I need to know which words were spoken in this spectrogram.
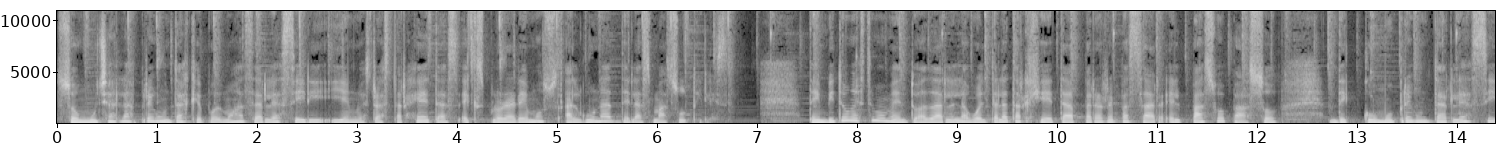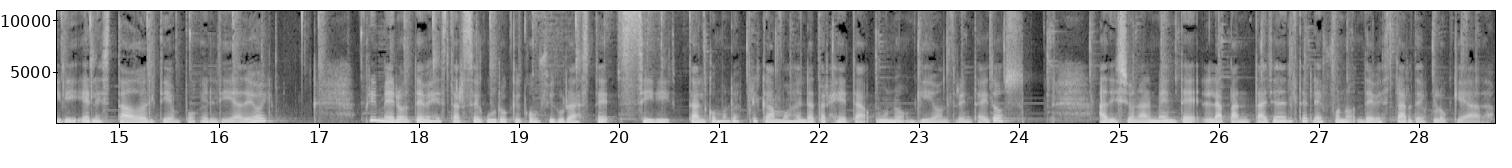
Son muchas las preguntas que podemos hacerle a Siri y en nuestras tarjetas exploraremos algunas de las más útiles. Te invito en este momento a darle la vuelta a la tarjeta para repasar el paso a paso de cómo preguntarle a Siri el estado del tiempo el día de hoy. Primero debes estar seguro que configuraste Siri tal como lo explicamos en la tarjeta 1-32. Adicionalmente, la pantalla del teléfono debe estar desbloqueada.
